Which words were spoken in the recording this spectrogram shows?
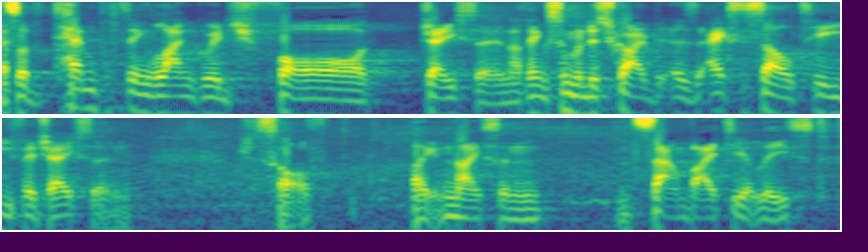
a sort of templating language for JSON. I think someone described it as XSLT for JSON, which is sort of like nice and soundbitey at least.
